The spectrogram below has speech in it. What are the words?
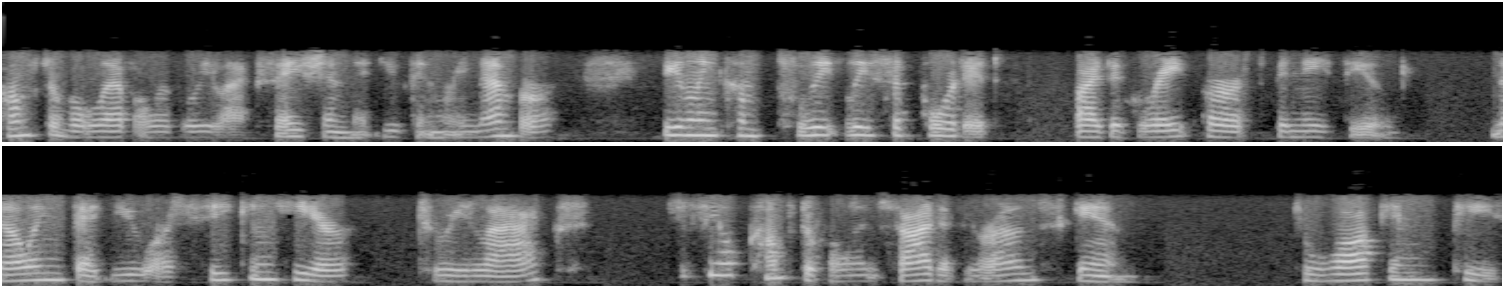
comfortable level of relaxation that you can remember, feeling completely supported by the great earth beneath you, knowing that you are seeking here to relax, to feel comfortable inside of your own skin, to walk in peace.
